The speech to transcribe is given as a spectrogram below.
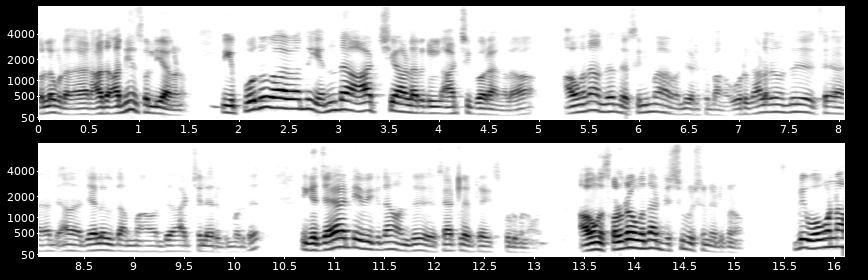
சொல்லக்கூடாது அது அதையும் சொல்லி ஆகணும் நீங்கள் பொதுவாக வந்து எந்த ஆட்சியாளர்கள் ஆட்சிக்கு வராங்களோ அவங்க தான் வந்து இந்த சினிமாவை வந்து எடுத்துப்பாங்க. ஒரு காலத்தில் வந்து ஜெயலலிதா அம்மா வந்து ஆட்சியில் இருக்கும்பொழுது நீங்கள் ஜெயா டிவிக்கு தான் வந்து சேட்டலைட் ரைட்ஸ் கொடுக்கணும் அவங்க சொல்கிறவங்க தான் டிஸ்ட்ரிபியூஷன் எடுக்கணும். இப்படி ஒவ்வொன்றா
